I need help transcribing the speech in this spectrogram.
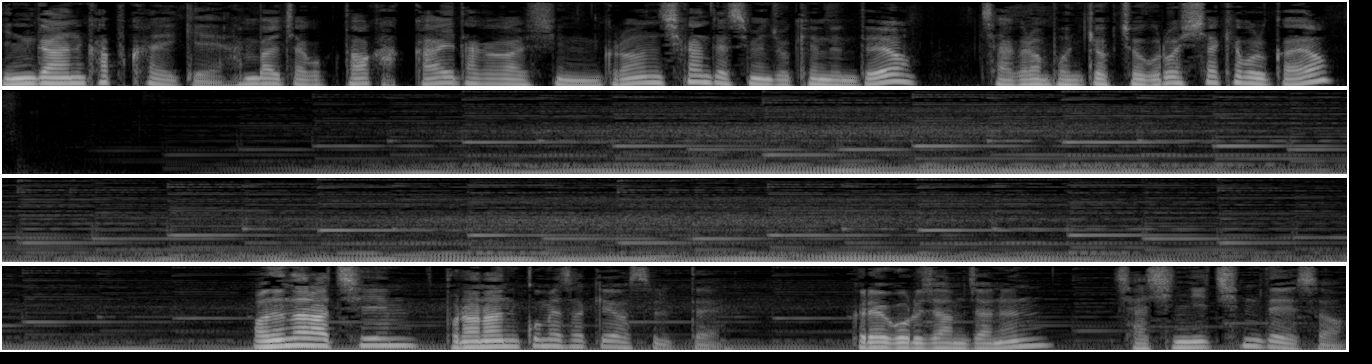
인간 카프카에게 한 발자국 더 가까이 다가갈 수 있는 그런 시간 됐으면 좋겠는데요. 자, 그럼 본격적으로 시작해볼까요? 어느 날 아침 불안한 꿈에서 깨었을 때 그레고르 잠자는 자신이 침대에서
